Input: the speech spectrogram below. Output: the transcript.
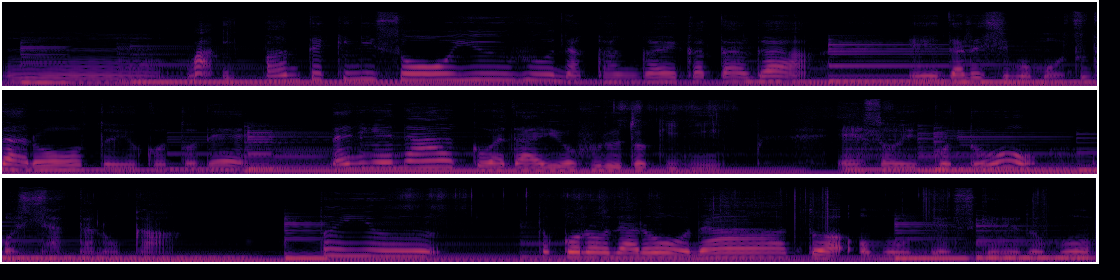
うーんまあ一般的にそういうふうな考え方が、えー、誰しも持つだろうということで何気なく話題を振る時に、えー、そういうことをおっしゃったのかというところだろうなとは思うんですけれども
